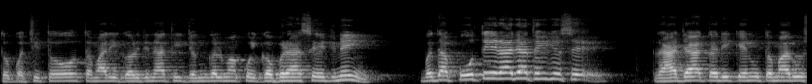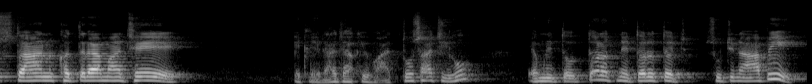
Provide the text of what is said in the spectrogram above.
તો પછી તો તમારી ગર્જનાથી જંગલમાં કોઈ ગભરાશે જ નહીં. બધા પોતે રાજા થઈ જશે. રાજા તરીકેનું તમારું સ્થાન ખતરામાં છે. એટલે રાજા કે વાત તો સાચી હો. એમણે તો તરત ને તરત જ સૂચના આપી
